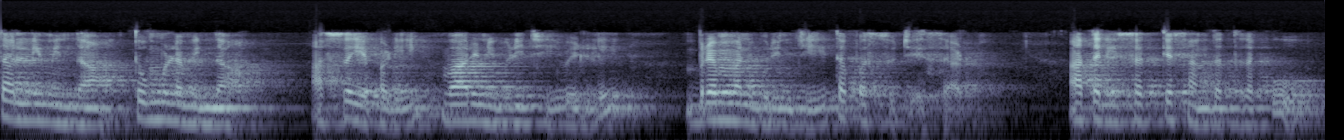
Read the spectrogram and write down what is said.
తల్లి మీద తొమ్ముల మీద అసహ్యపడి వారిని విడిచి వెళ్ళి బ్రహ్మని గురించి తపస్సు చేశాడు. అతని సత్యసంధతకు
